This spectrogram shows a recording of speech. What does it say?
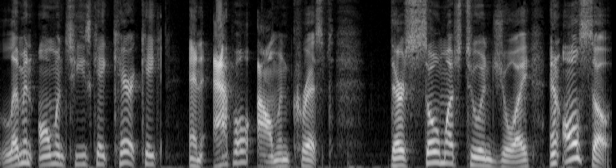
lemon almond cheesecake, carrot cake, and apple almond crisp. There's so much to enjoy, and also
